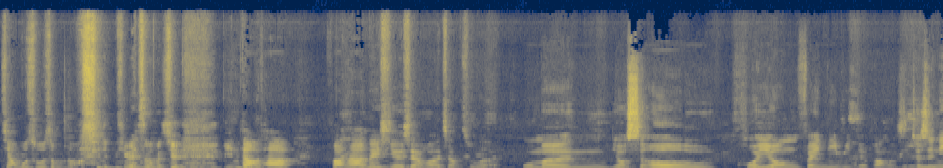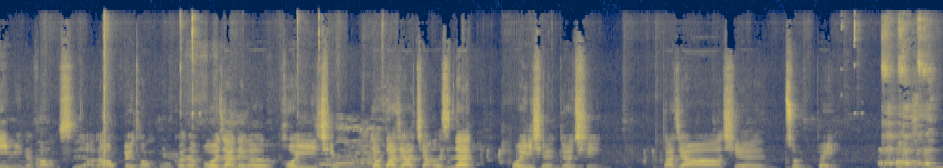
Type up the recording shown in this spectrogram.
讲不出什么东西，你会怎么去引导他把他内心的想法讲出来？我们有时候会用非匿名的方式，就是匿名的方式啊，然后非同步，可能不会在那个会议前要大家讲，而是在会议前就请大家先准备。嗯，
